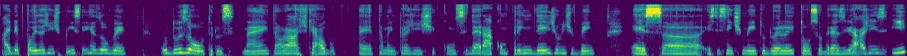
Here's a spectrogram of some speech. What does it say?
aí depois a gente pensa em resolver o dos outros, né? Então eu acho que é algo é, também para a gente considerar, compreender de onde vem essa, esse sentimento do eleitor sobre as viagens e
